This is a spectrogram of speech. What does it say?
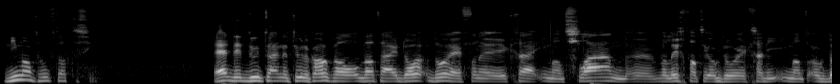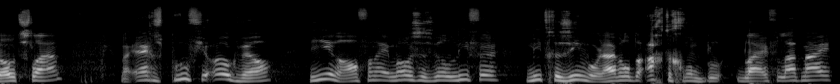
niemand hoeft dat te zien. dit doet hij natuurlijk ook wel omdat hij door, heeft van hey, ik ga iemand slaan. Uh, wellicht had hij ook door, ik ga die iemand ook doodslaan. Maar ergens proef je ook wel hier al van hey, Mozes wil liever niet gezien worden. Hij wil op de achtergrond blijven. Laat mij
